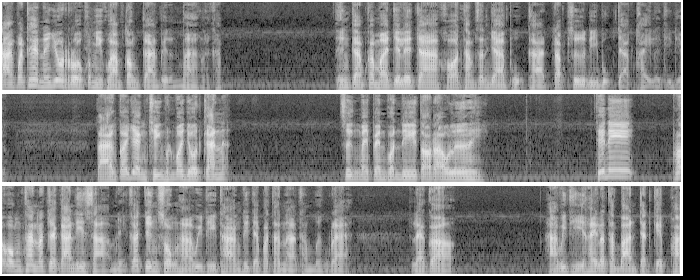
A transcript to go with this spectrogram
ต่างประเทศในยุโรปก็มีความต้องการเป็นอันมากแหละครับ ถึงกับเข้ามาเจรจาขอทำสัญญาผูกขาดรับซื้อดีบุกจากไทยเลยทีเดียว ต่างก็แย่งชิงผลประโยชน์กันนะซึ่งไม่เป็นผลดีต่อเราเลย ทีนี้พระองค์ท่านรัชกาลที่สามนี่ก็จึงทรงหาวิธีทางที่จะพัฒนาทางเมืองแร่แล้วก็หาวิธีให้รัฐบาลจัดเก็บภา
